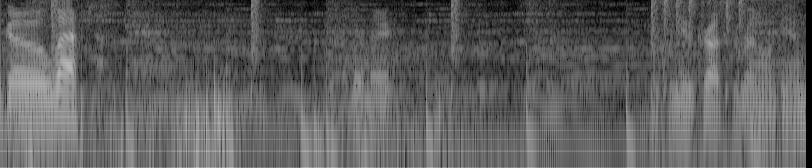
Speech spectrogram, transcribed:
gonna go left. Getting there. Switching it across the rental again.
